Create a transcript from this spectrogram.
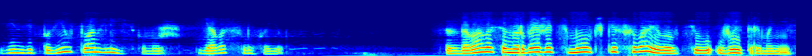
він відповів по-англійському ж Я вас слухаю. Здавалося, норвежець мовчки схвалював цю витриманість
